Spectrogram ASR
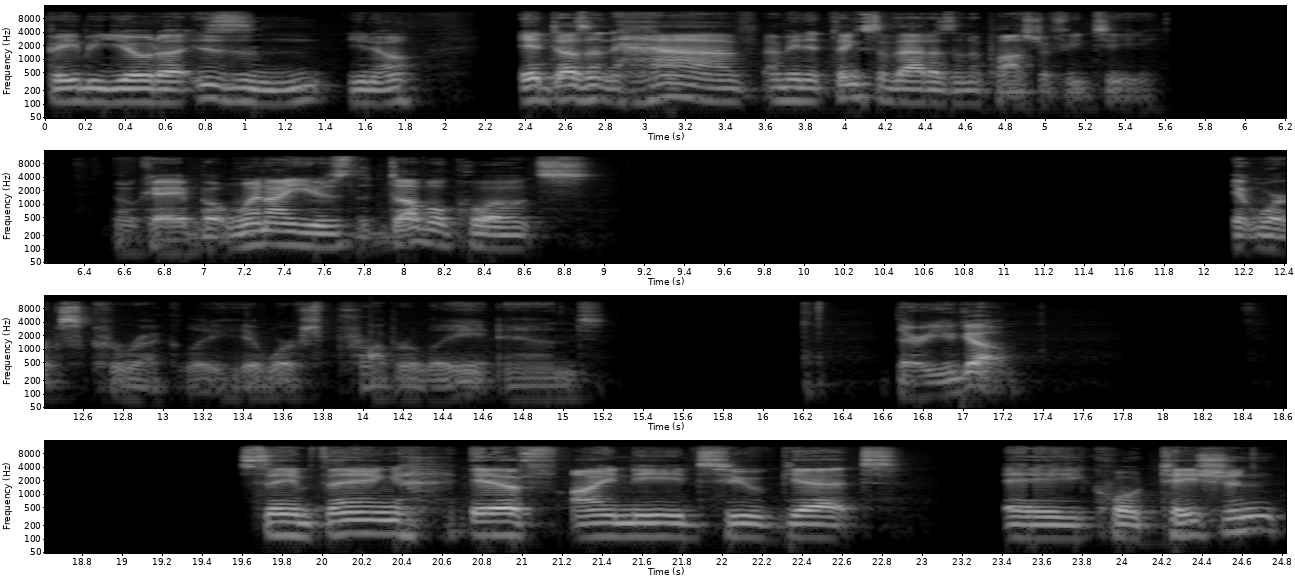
Baby Yoda isn't, you know, it doesn't have, I mean, it thinks of that as an apostrophe T. Okay, but when I use the double quotes, it works correctly, it works properly, and there you go. Same thing if I need to get a quotation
